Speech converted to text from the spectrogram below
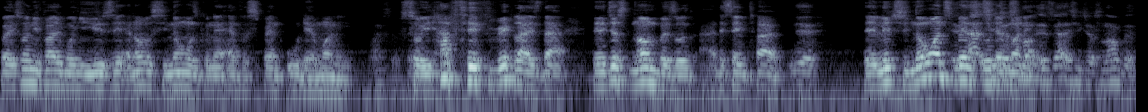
but it's only valuable when you use it and obviously no one's gonna ever spend all their money the so you have to realize that they're just numbers or- at the same time yeah. They literally no one spends all their just money nu- it's actually just numbers.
